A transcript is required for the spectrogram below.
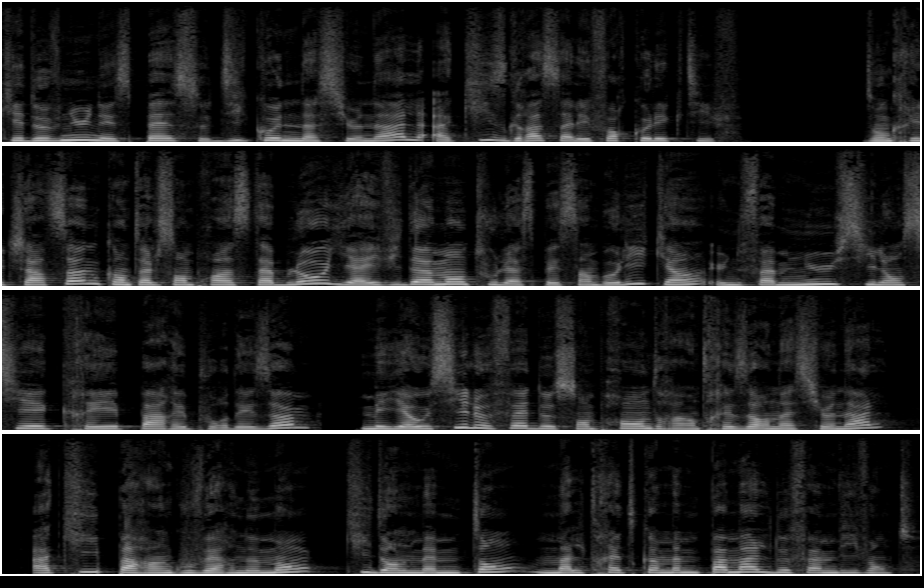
qui est devenue une espèce d'icône nationale acquise grâce à l'effort collectif. Donc Richardson, quand elle s'en prend à ce tableau, il y a évidemment tout l'aspect symbolique, hein, une femme nue, silenciée, créée par et pour des hommes, mais il y a aussi le fait de s'en prendre à un trésor national, acquis par un gouvernement qui, dans le même temps, maltraite quand même pas mal de femmes vivantes.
